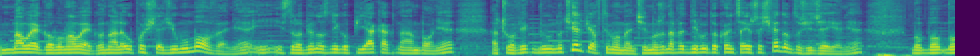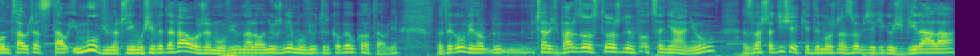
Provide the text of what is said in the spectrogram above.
Małego, bo małego, no ale upośledził mu mowę, nie? I, i zrobiono z niego pijaka na ambonie, a człowiek był, no cierpiał w tym momencie, może nawet nie był do końca jeszcze świadom, co się dzieje, nie? Bo, bo, bo on cały czas stał i mówił, znaczy mu się wydawało, że mówił, no ale on już nie mówił, tylko bełkotał, nie? Dlatego mówię, no, trzeba być bardzo ostrożnym w ocenianiu, zwłaszcza dzisiaj, kiedy można zrobić jakiegoś wirala,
